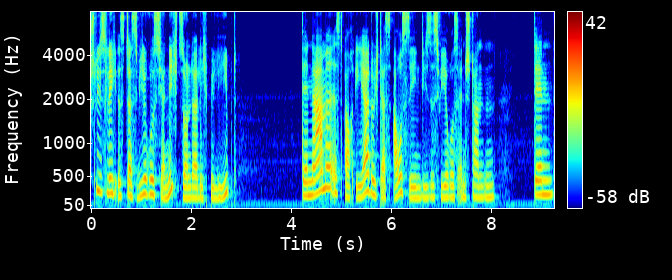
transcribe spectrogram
Schließlich ist das Virus ja nicht sonderlich beliebt. Der Name ist auch eher durch das Aussehen dieses Virus entstanden. Denn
